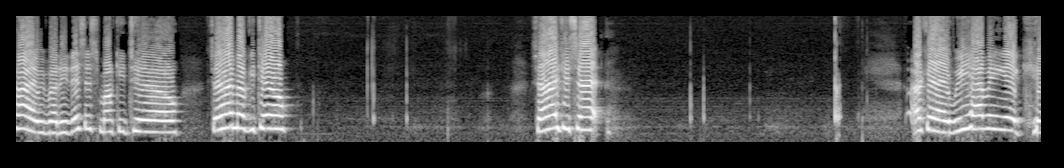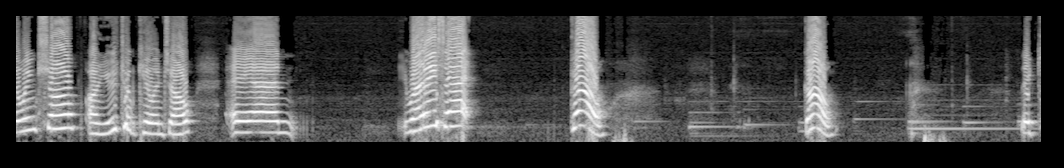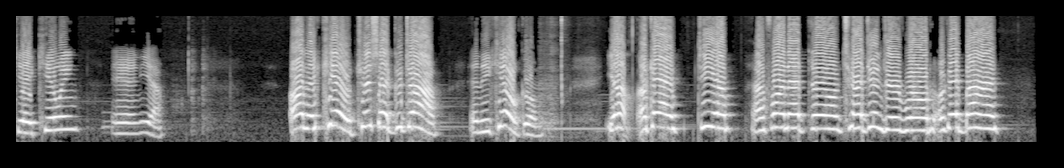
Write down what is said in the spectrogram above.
Hi everybody, this is Monkey Tail. Say hi Monkey Tail. Say hi Cassette. Okay, we having a killing show on YouTube killing show and ready set go go they killing and yeah Oh, they killed. Trish said, good job. And he killed them. Yep, okay. See ya. Have fun at the uh, Ginger World. Okay, bye.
